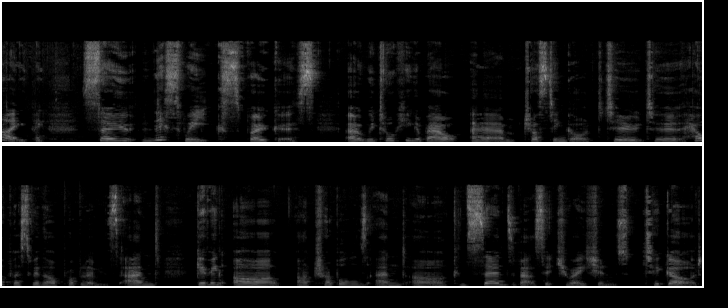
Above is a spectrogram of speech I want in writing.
Hi. So this week's focus, uh, we're talking about um, trusting God to to help us with our problems and giving our our troubles and our concerns about situations to God.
